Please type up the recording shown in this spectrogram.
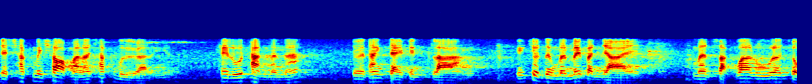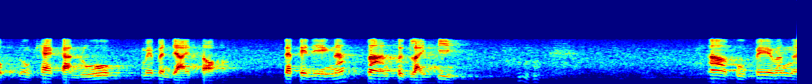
จะชักไม่ชอบมาแล้วชักเบื่ออะไรเงี้ย ให้รู้ทันมันนะจนทั้งใจเป็นกลาง ถึงจุดหนึ่งมันไม่บรรยาย มันสักว่ารู้แล้วจบลงแค่การรู้ไม่บรรยายต่อ แต่เป็นเองนะนานฝึกหลายปี อ้าวปูเป้ว่าไง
